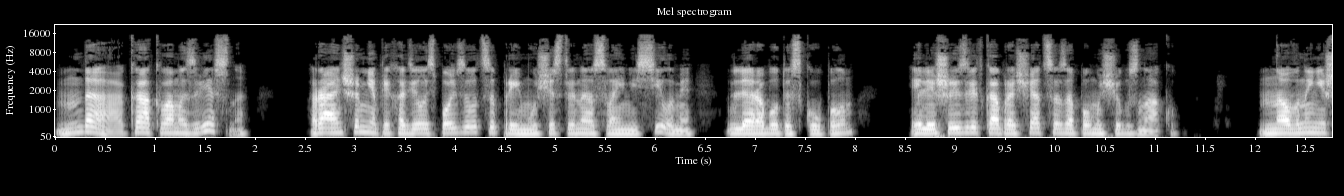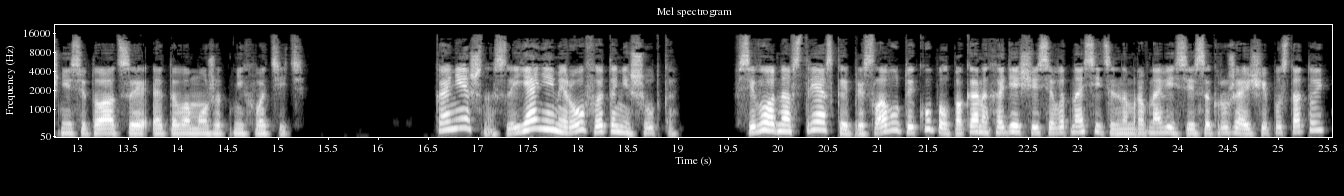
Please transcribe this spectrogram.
«Да, как вам известно, раньше мне приходилось пользоваться преимущественно своими силами для работы с куполом и лишь изредка обращаться за помощью к знаку. Но в нынешней ситуации этого может не хватить. Конечно, слияние миров — это не шутка. Всего одна встряска и пресловутый купол, пока находящийся в относительном равновесии с окружающей пустотой,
